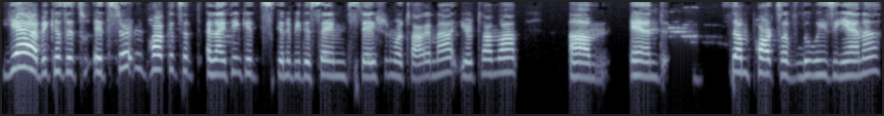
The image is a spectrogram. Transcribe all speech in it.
Yeah, because it's it's certain pockets of, and I think it's going to be the same station we're talking about. You're talking about, um, and some parts of Louisiana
